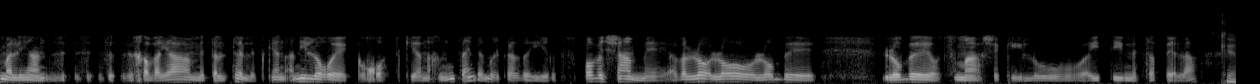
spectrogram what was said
תשמע, ליאן, זו חוויה מטלטלת, כן? אני לא רואה כוחות, כי אנחנו נמצאים במרכז העיר, פה ושם, אה, אבל לא, לא, לא, ב, לא בעוצמה שכאילו הייתי מצפה לה. כן.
